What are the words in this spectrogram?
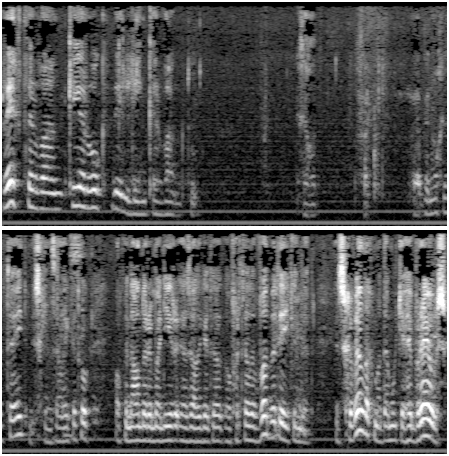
rechterwang, keer ook de linkerwang toe. Ik zal we hebben nog de tijd, misschien zal ik het ook op een andere manier, zal ik het ook vertellen, wat betekent dat? Het is geweldig, maar dan moet je Hebreeuws,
